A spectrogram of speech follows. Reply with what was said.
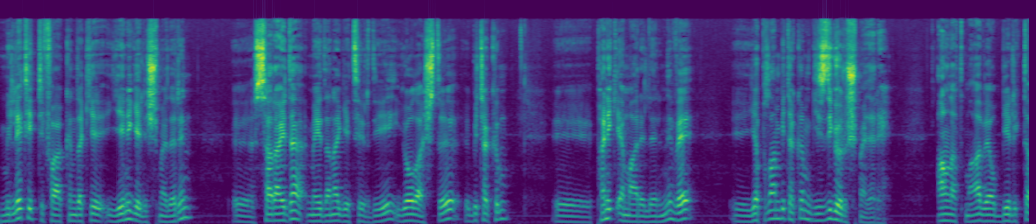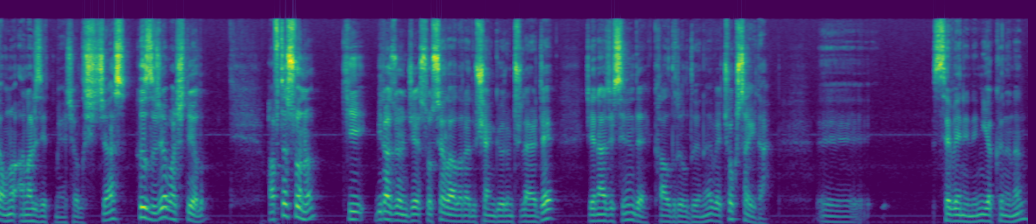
Millet İttifakı'ndaki yeni gelişmelerin e, sarayda meydana getirdiği, yol açtığı bir takım e, panik emarelerini ve e, yapılan bir takım gizli görüşmeleri anlatmaya ve birlikte onu analiz etmeye çalışacağız. Hızlıca başlayalım. Hafta sonu ki biraz önce sosyal ağlara düşen görüntülerde cenazesinin de kaldırıldığını ve çok sayıda e, seveninin, yakınının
